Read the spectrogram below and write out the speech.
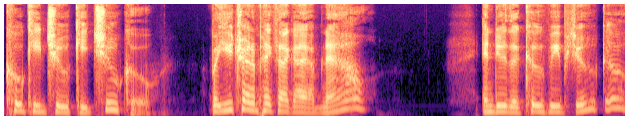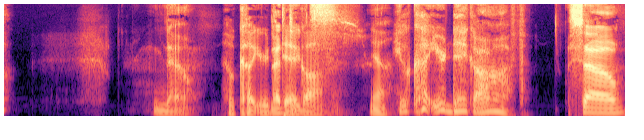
kooky chooky chuku. But you try to pick that guy up now and do the koopy chuku? No, He'll cut your That dick off. Yeah. he'll cut your dick off. So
